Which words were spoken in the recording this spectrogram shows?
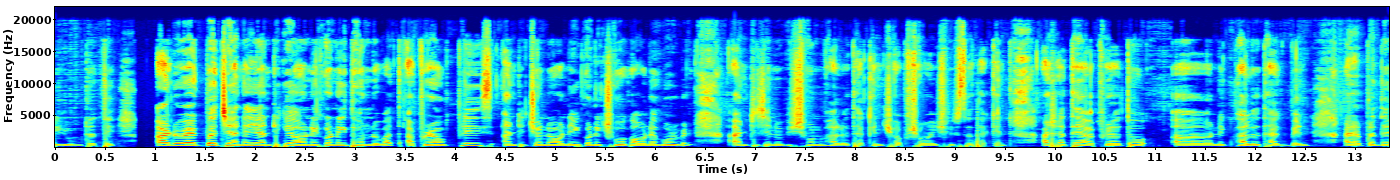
এই রুমটাতে। আরও একবার জানাই আন্টিকে অনেক অনেক ধন্যবাদ। আপনারাও প্লিজ আন্টির জন্য অনেক অনেক শুভকামনা করবেন। আন্টি যেন ভীষণ ভালো থাকেন সব সময় সুস্থ থাকেন। আর সাথে আপনারা তো অনেক ভালো থাকবেন। আর আপনাদের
